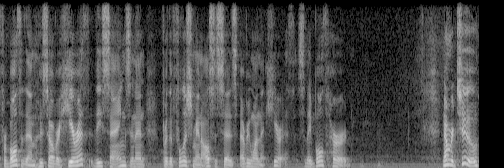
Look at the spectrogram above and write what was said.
for both of them, whosoever heareth these sayings, and then for the foolish man also says, everyone that heareth. So they both heard. Number two,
